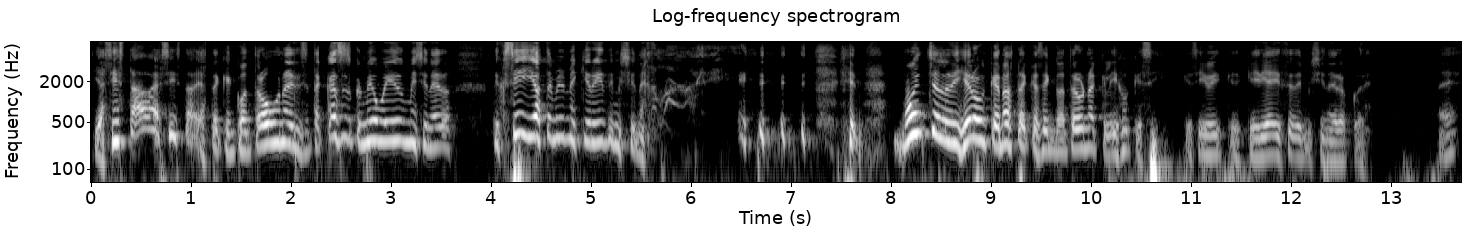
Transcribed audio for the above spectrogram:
Y así estaba, así estaba. Hasta que encontró una y dice, ¿te casas conmigo? Me voy de misionero. Dijo, sí, yo también me quiero ir de misionero. Muchos le dijeron que no hasta que se encontró una que le dijo que sí, que sí, que quería irse de misionero con él. ¿eh?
